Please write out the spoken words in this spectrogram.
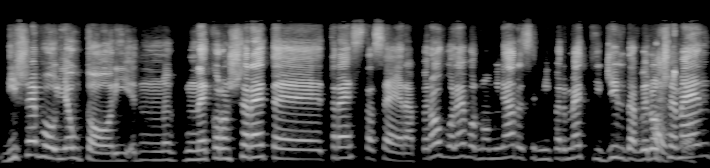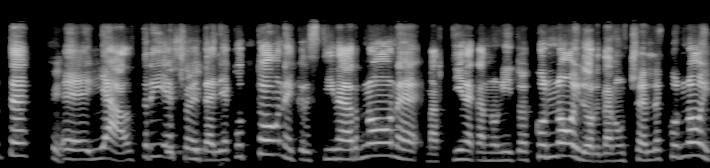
dicevo gli autori, ne conoscerete tre stasera, però volevo nominare, se mi permetti Gilda, certo. velocemente. Certo eh, gli altri, sì, e cioè sì. Delia Cottone, Cristina Arnone, Martina Cannonito è con noi, Loredana Uccello è con noi,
